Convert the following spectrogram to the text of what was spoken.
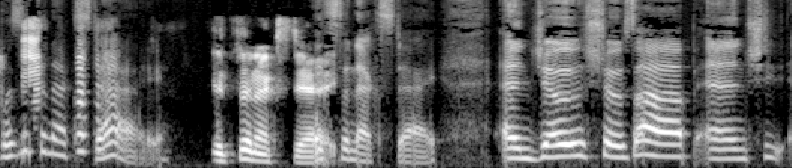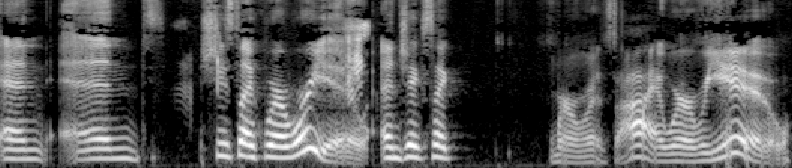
was it the next day? it's the next day. It's the next day, and Jo shows up, and she and and she's like, "Where were you?" And Jake's like, "Where was I? Where were you?"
